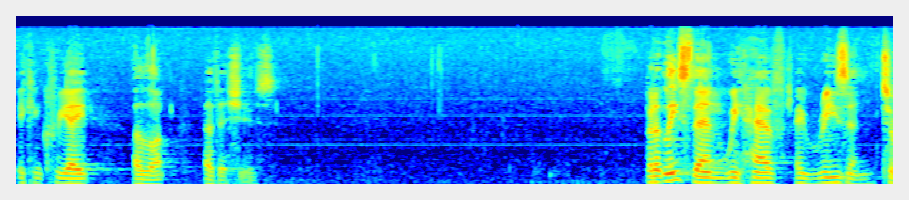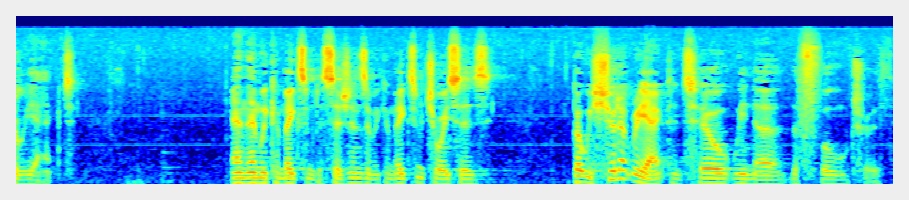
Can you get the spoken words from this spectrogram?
it can create a lot of issues. But at least then we have a reason to react. And then we can make some decisions and we can make some choices. But we shouldn't react until we know the full truth.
